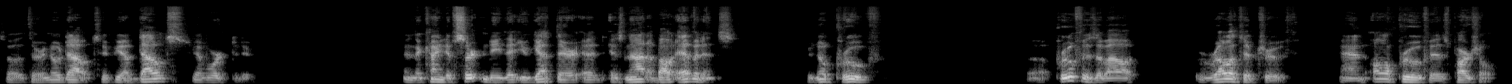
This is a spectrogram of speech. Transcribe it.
so that there are no doubts. If you have doubts, you have work to do and the kind of certainty that you get there is not about evidence. There's no proof. Uh, proof is about relative truth, and all proof is partial.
